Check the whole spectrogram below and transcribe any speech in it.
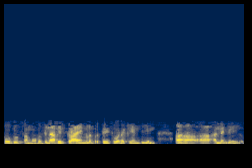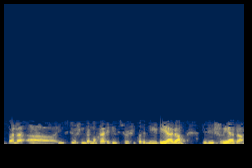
പൊതുസമൂഹത്തിലെ അഭിപ്രായങ്ങളും പ്രത്യേകിച്ച് വടക്കേന്ത്യയിൽ അല്ലെങ്കിൽ പല ഇൻസ്റ്റിറ്റ്യൂഷൻ ഡെമോക്രാറ്റിക് ഇൻസ്റ്റിറ്റ്യൂഷൻസ് അത് മീഡിയ ആകാം ജുഡീഷ്യറി ആകാം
